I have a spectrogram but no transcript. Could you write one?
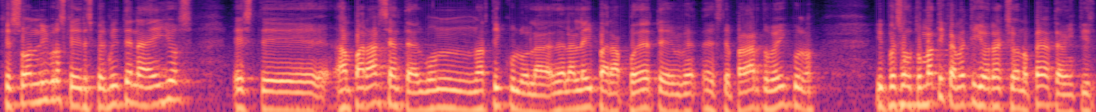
que son libros que les permiten a ellos este, ampararse ante algún artículo de la ley para poderte este, pagar tu vehículo. Y pues automáticamente yo reacciono, espérate, 20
